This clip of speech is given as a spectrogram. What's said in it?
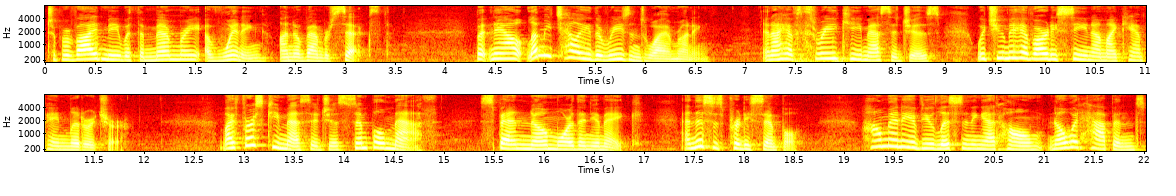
to provide me with the memory of winning on November 6th. But now, let me tell you the reasons why I'm running. And I have three key messages, which you may have already seen on my campaign literature. My first key message is simple math spend no more than you make. And this is pretty simple. How many of you listening at home know what happens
